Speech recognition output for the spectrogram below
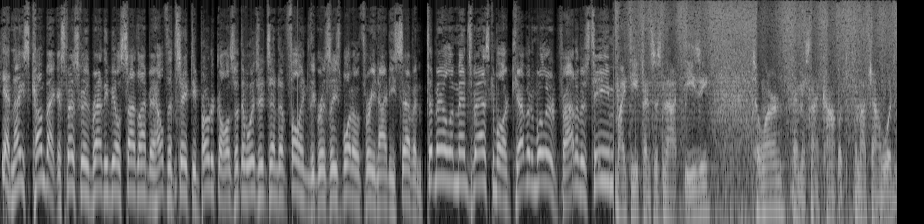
Yeah, nice comeback, especially with Bradley Beal sidelined by health and safety protocols, but the Wizards end up falling to the Grizzlies 103-97. To Maryland men's basketball, Kevin Willard proud of his team. My defense is not easy to learn. I mean, it's not complicated. I'm not John Wooden.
